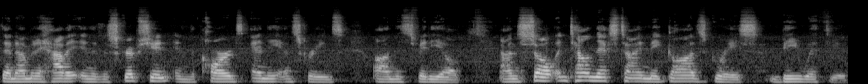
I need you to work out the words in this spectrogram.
then I'm going to have it in the description, in the cards, and the end screens on this video. And so until next time, may God's grace be with you.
